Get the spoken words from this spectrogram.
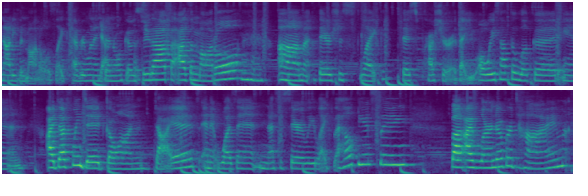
not even models, like everyone in yeah, general goes through true. that. But as a model, mm-hmm. um, there's just like this pressure that you always have to look good, and I definitely did go on diets, and it wasn't necessarily like the healthiest thing. But I've learned over time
